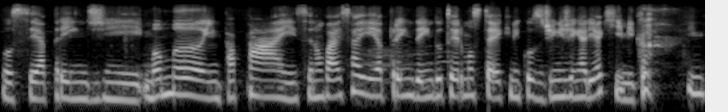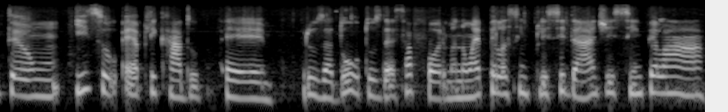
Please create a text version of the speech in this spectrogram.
você aprende mamãe, papai. Você não vai sair aprendendo termos técnicos de engenharia química. Então, isso é aplicado é, para os adultos dessa forma, não é pela simplicidade, sim pela,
